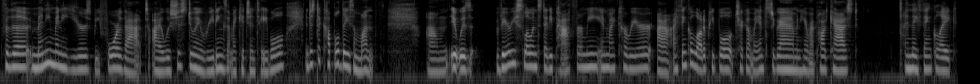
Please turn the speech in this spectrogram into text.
For the many, many years before that, I was just doing readings at my kitchen table and just a couple days a month. Um, it was very slow and steady path for me in my career. Uh, I think a lot of people check out my Instagram and hear my podcast and they think like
